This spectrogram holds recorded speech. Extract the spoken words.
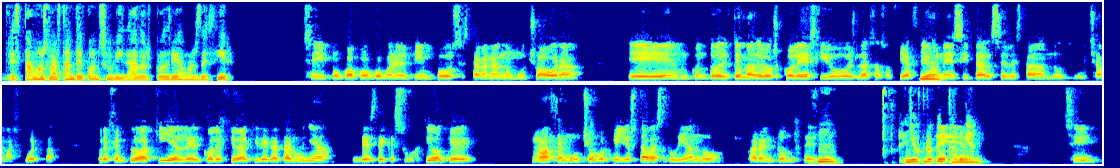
estamos bastante consolidados, podríamos decir. Sí, poco a poco con el tiempo se está ganando mucho ahora. Eh, con todo el tema de los colegios, las asociaciones y tal, se le está dando mucha más fuerza. Por ejemplo, aquí el, el colegio de aquí de Cataluña, desde que surgió, que no hace mucho, porque yo estaba estudiando para entonces. Yo creo que eh, también. Sí,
